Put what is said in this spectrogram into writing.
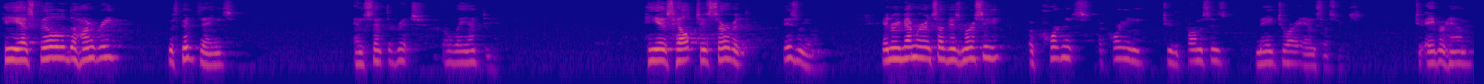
He has filled the hungry with good things and sent the rich away empty. He has helped his servant Israel in remembrance of his mercy, accordance, according to the promises made to our ancestors, to Abraham,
